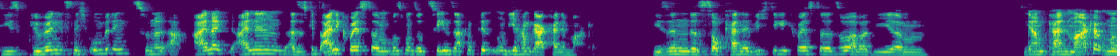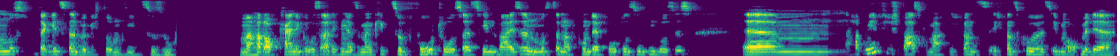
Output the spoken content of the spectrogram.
die gehören jetzt nicht unbedingt zu einer, eine, eine, also es gibt eine Quest, da muss man so zehn Sachen finden und die haben gar keine Marker. Die sind, das ist auch keine wichtige Quest oder so, aber die, ähm, die haben keinen Marker und man muss, da geht es dann wirklich darum, die zu suchen. Man hat auch keine großartigen, also man kriegt so Fotos als Hinweise und muss dann aufgrund der Fotos suchen, wo es ist. Ähm, hat mir viel Spaß gemacht. Ich fand's, ich fand's cool, weil es eben auch mit der,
